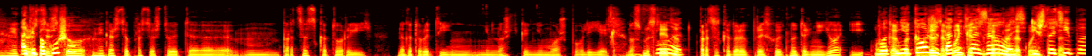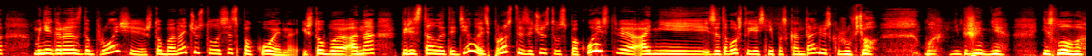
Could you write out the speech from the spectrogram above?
Мне А ты кажется, покушал? Что, мне кажется просто, что это процесс, который, на который ты немножечко не можешь повлиять. Ну, в смысле, Вот. это процесс, который происходит внутри нее, и он вот как мне бы, тоже так и казалось. И что, типа, мне гораздо проще, чтобы она чувствовала себя спокойно. И чтобы она перестала это делать просто из-за чувства спокойствия, а не из-за того, что я с ней поскандалю и скажу, все, не пиши мне ни слова.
